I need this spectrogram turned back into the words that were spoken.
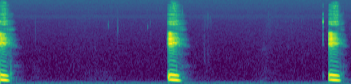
e. E. E.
